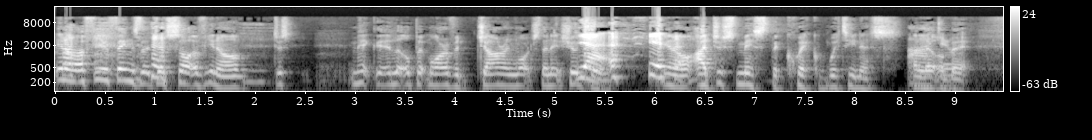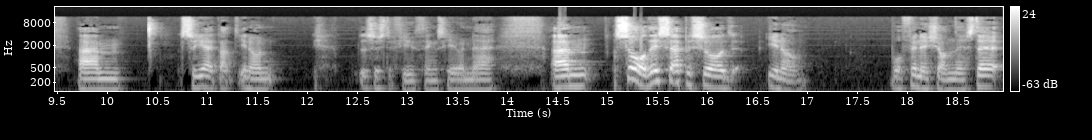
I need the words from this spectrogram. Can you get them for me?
you know a few things that just sort of you know just make it a little bit more of a jarring watch than it should Yeah, be. yeah. You know, I just miss the quick wittiness a I little do. bit. Um, so yeah, that you know, there's just a few things here and there. Um, so this episode, you know, we'll finish on this. There,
